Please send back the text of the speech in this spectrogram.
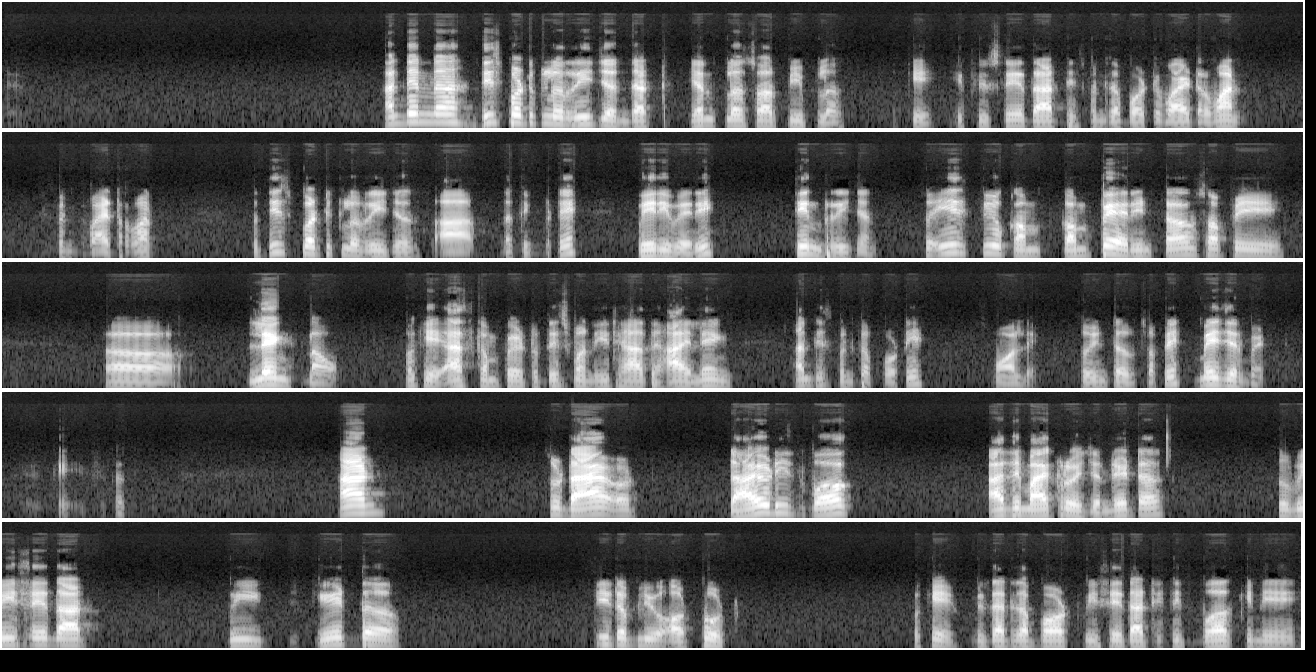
And then uh, this particular region that n plus or p plus, okay, if you say that this one is about a wider one, this one is wider one. So these particular regions are nothing but a very very thin region. So if you com- compare in terms of a uh, length now, okay, as compared to this one, it has a high length, and this one is about a small length. So in terms of a measurement, okay, and so diode diode is work as a micro generator. So we say that we get the CW output. Okay, that is about we say that it is work in a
